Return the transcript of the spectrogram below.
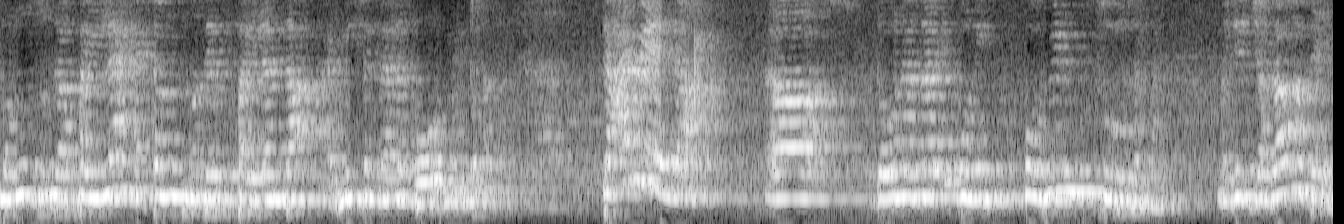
म्हणून सुद्धा पहिल्या अटेम्प्टमध्ये मध्ये ॲडमिशन मिळालं गव्हर्नमेंटमध्ये त्यावेळेला दोन हजार एकोणीस कोविड सुरू झाला. म्हणजे जगामध्ये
